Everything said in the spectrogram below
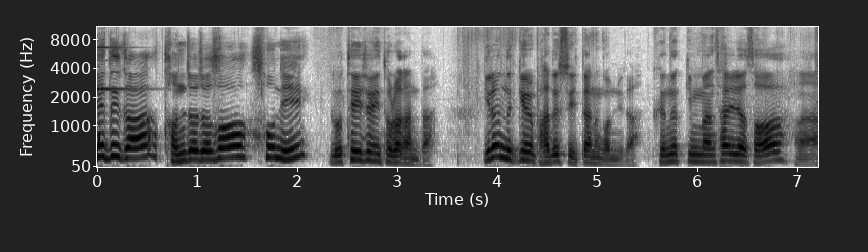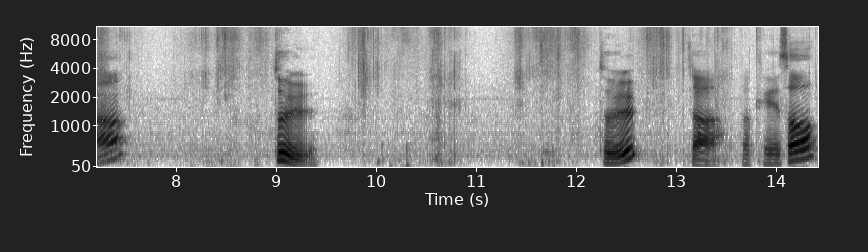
헤드가 던져져서 손이 로테이션이 돌아간다. 이런 느낌을 받을 수 있다는 겁니다. 그 느낌만 살려서 하나 둘, 둘. 자, 이렇게 해서.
